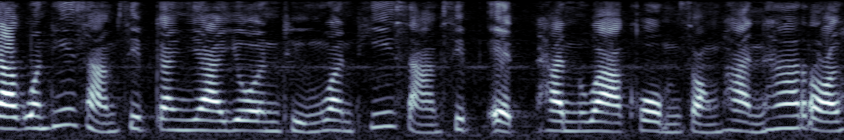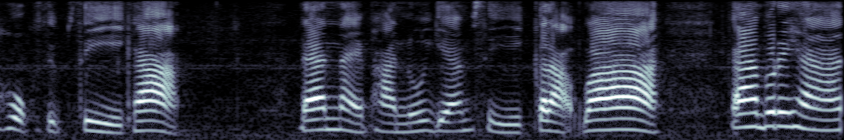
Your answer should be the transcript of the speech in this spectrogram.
จากวันที่ 30 กันยายน ถึงวันที่ 31 ธันวาคม 2564 ค่ะ ด้านนายพานุแย้มศรีกล่าวว่า การบริหาร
